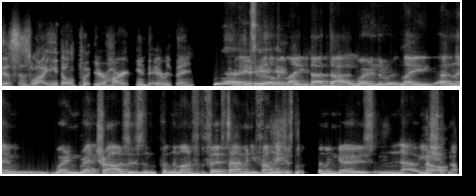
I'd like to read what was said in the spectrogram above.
this is why you don't put your heart into everything. Yeah, it's a little it- bit like that. That wearing the like I don't know, wearing red trousers and putting them on for the first time, and your family just looks at them and goes, "No, you No. should not.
